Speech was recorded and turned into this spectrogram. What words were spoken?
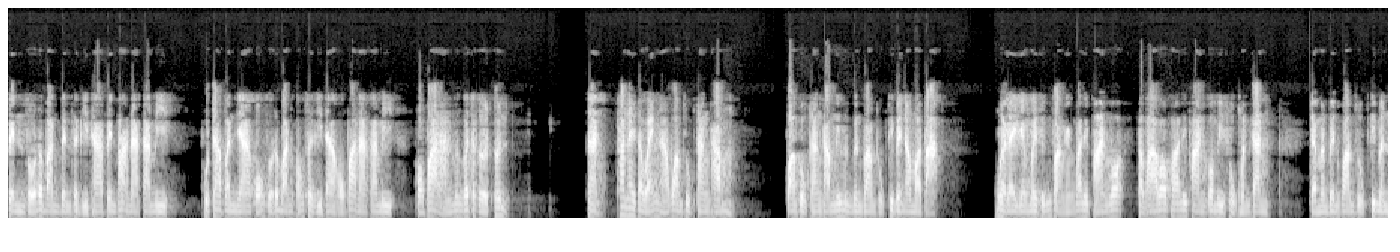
เป็นโสดาบันเป็นสกิทาเป็นพระนาคามี พุทธปัญญาของโสดาบันของสกิทาของพระนาคามีของพระอรหันมันก็จะเกิดขึ้นนั่นท่านให้แสวงหาความสุขทางธรรมความสุขทางธรรมนี้มันเป็นความสุขที่เป็นอมตะ เมื่อใดยังไม่ถึงฝั่งแห่งพระนิพพานเพราะสภาวะพระนิพพานก็มีสุขเหมือนกัน แต่มันเป็นความสุขที่มัน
